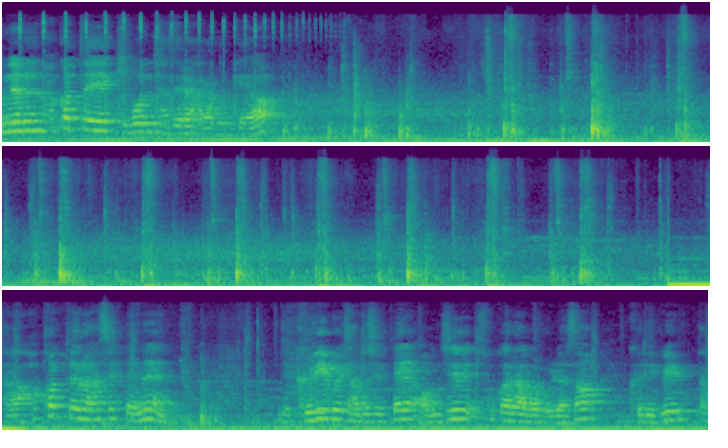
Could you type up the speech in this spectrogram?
오늘은 헛커트의 기본 자세를 알아볼게요. 자, 헛커트를 하실 때는 이제 그립을 잡으실 때 엄지 손가락을 올려서 그립을 딱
